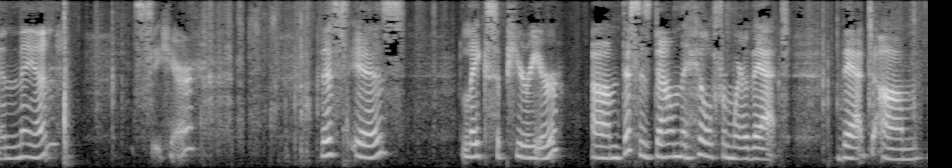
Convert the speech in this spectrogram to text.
then, let's see here. This is Lake Superior. Um, this is down the hill from where that that um,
